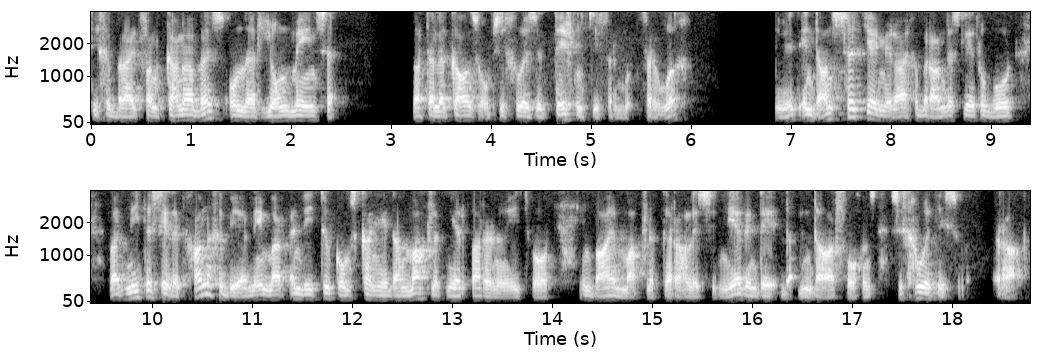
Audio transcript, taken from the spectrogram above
die gebruik van cannabis onder jong mense wat hulle kans op psigose definitief verhoog. Jy weet, en dan sit jy met daai gebrande sleutelbord wat nie te sê dit gaan gebeur nie, maar in die toekoms kan jy dan maklik meer paranoïed word en baie makliker halusineer en, en daarvolgens psigoties raak.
